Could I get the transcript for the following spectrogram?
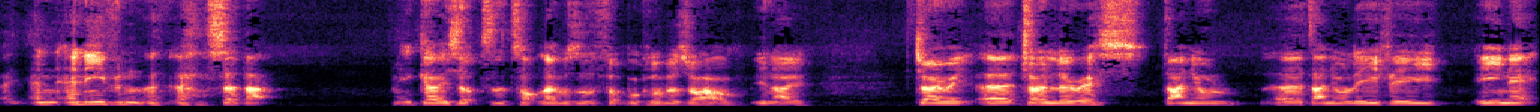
and and even I said that it goes up to the top levels of the football club as well. You know, Joe uh, Joe Lewis, Daniel uh, Daniel Levy, ENIC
